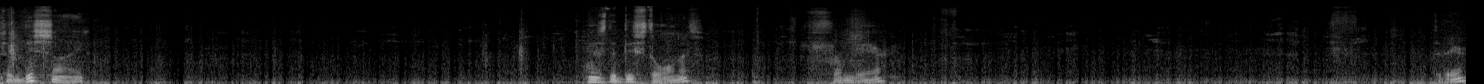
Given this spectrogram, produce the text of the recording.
So this side has the distal on it from there. To there.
